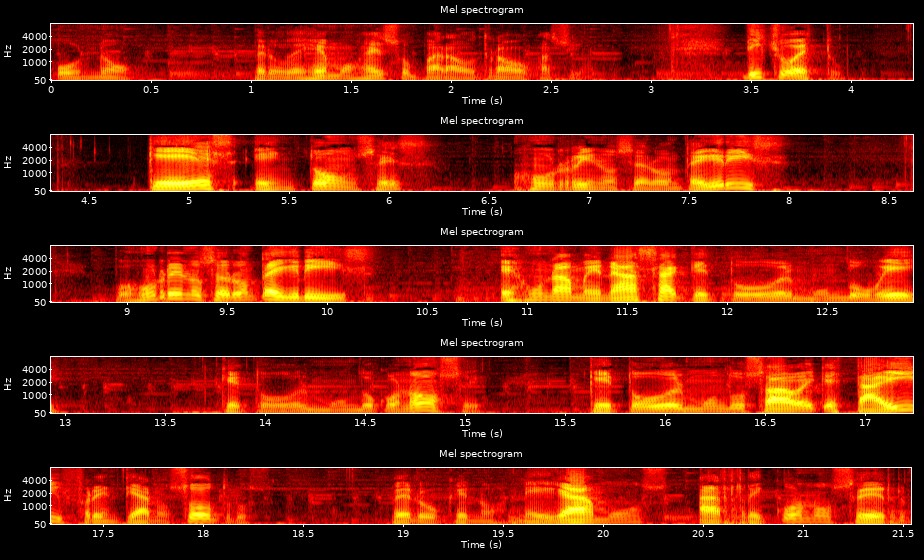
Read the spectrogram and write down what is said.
o no, pero dejemos eso para otra ocasión. Dicho esto, ¿qué es entonces un rinoceronte gris? Pues un rinoceronte gris es una amenaza que todo el mundo ve, que todo el mundo conoce, que todo el mundo sabe que está ahí frente a nosotros, pero que nos negamos a reconocer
